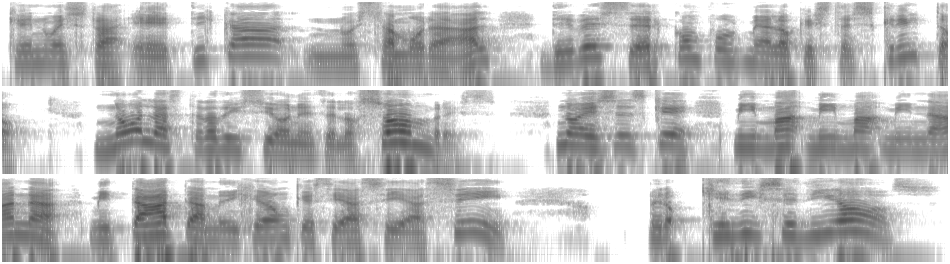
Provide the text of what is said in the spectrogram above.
que nuestra ética, nuestra moral debe ser conforme a lo que está escrito, no a las tradiciones de los hombres. No es, es que mi, mi, mi nana, mi tata me dijeron que se hacía así. Pero, ¿qué dice Dios?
